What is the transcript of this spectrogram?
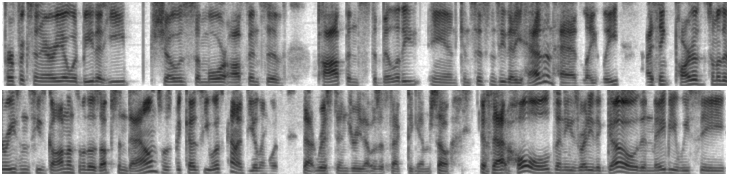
Perfect scenario would be that he shows some more offensive pop and stability and consistency that he hasn't had lately. I think part of some of the reasons he's gone on some of those ups and downs was because he was kind of dealing with that wrist injury that was affecting him. So if that holds and he's ready to go, then maybe we see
